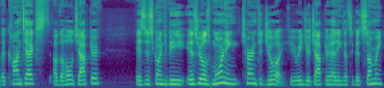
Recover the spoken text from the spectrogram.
The context of the whole chapter is just going to be Israel's mourning turned to joy. If you read your chapter headings, that's a good summary.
